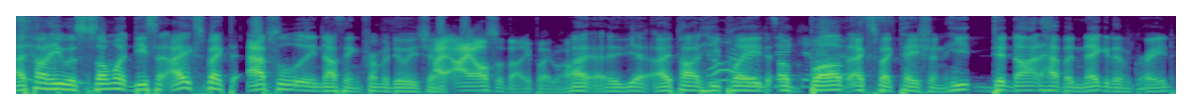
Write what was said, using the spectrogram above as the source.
I thought he was somewhat decent. I expect absolutely nothing from a Dewey Chim. I, I also thought he played well. I, uh, yeah, I thought he Y'all are played above expectation. He did not have a negative grade,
